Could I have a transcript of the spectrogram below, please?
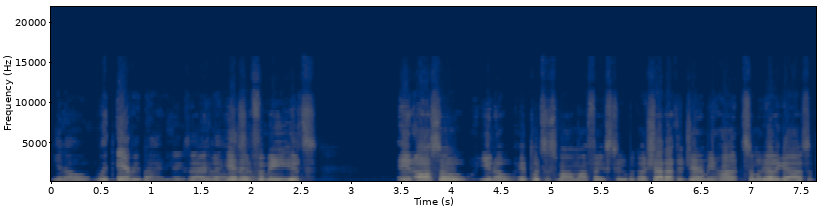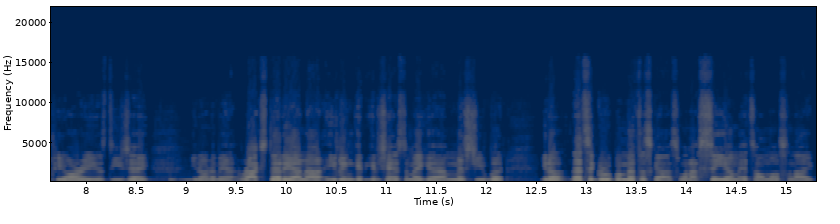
You know, with everybody. Exactly. You know, and then for me, it's it also, you know, it puts a smile on my face too because shout out to Jeremy Hunt, some of the other guys the PRE is DJ, you know what I mean? Rocksteady, I know he didn't get, get a chance to make it. I miss you, but you know, that's a group of Memphis guys. When I see them, it's almost like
